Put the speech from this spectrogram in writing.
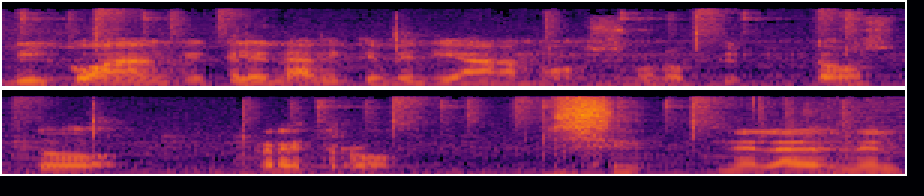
dico anche che le navi che vediamo sono piuttosto retro. Sì. Nella, nel...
